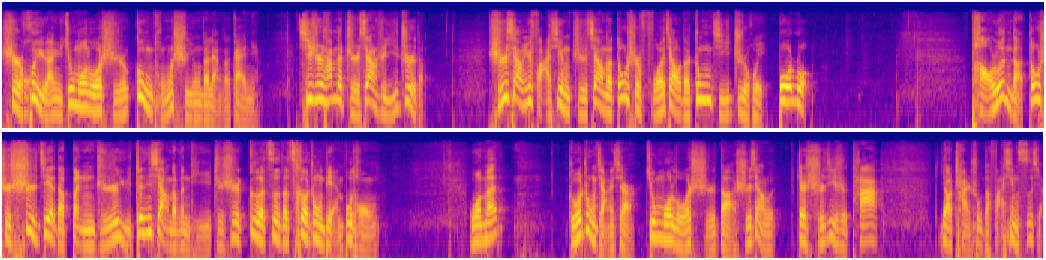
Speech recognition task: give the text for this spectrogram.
是慧远与鸠摩罗什共同使用的两个概念，其实他们的指向是一致的。实相与法性指向的都是佛教的终极智慧般若，讨论的都是世界的本质与真相的问题，只是各自的侧重点不同。我们着重讲一下鸠摩罗什的实相论，这实际是他要阐述的法性思想。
